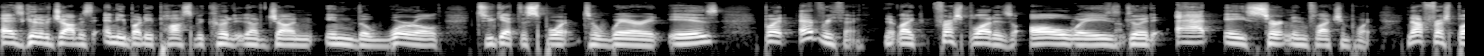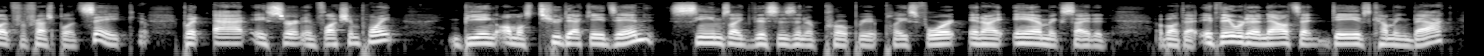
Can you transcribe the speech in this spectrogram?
as good of a job as anybody possibly could have done in the world to get the sport to where it is. But everything, Yep. like fresh blood, is always good at a certain inflection point. Not fresh blood for fresh blood's sake, but at a certain inflection point. Being almost two decades in seems like this is an appropriate place for it, and I am excited about that. If they were to announce that Dave's coming back,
